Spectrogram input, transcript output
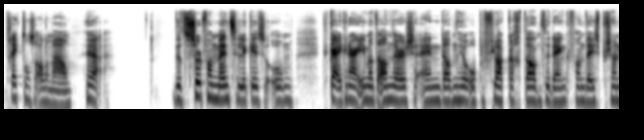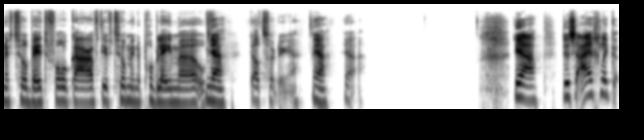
trekt ons allemaal. Ja. Dat het een soort van menselijk is om te kijken naar iemand anders en dan heel oppervlakkig dan te denken van deze persoon heeft veel beter voor elkaar of die heeft veel minder problemen of Ja, dat soort dingen. ja. Ja. Ja, dus eigenlijk,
